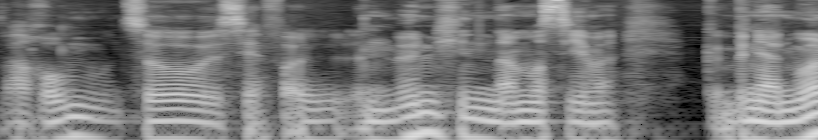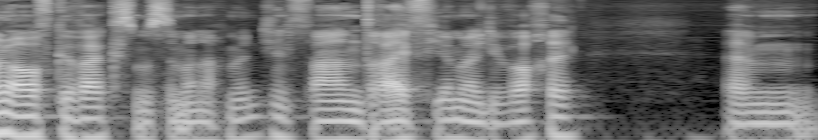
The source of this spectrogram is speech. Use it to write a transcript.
warum und so, ist ja voll in München, dann musste ich immer, bin ja in Murnau aufgewachsen, musste immer nach München fahren, drei, viermal die Woche. Ähm,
